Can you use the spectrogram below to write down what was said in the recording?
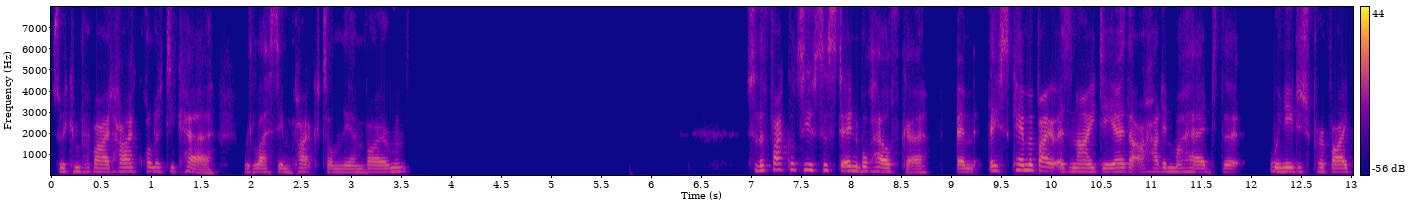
so we can provide high quality care with less impact on the environment. So the Faculty of Sustainable Healthcare, um, this came about as an idea that I had in my head that we needed to provide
